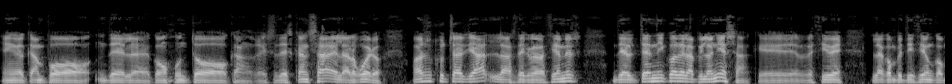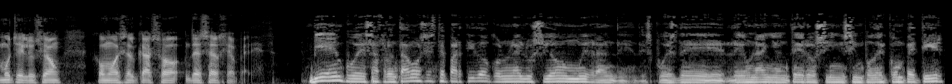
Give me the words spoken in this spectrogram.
en el campo del eh, conjunto Cangues. Descansa el Argüero. Vamos a escuchar ya las declaraciones del técnico de la Piloñesa, que recibe la competición con mucha ilusión, como es el caso de Sergio Pérez. Bien, pues afrontamos este partido con una ilusión muy grande. Después de, un año entero sin, sin poder competir,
